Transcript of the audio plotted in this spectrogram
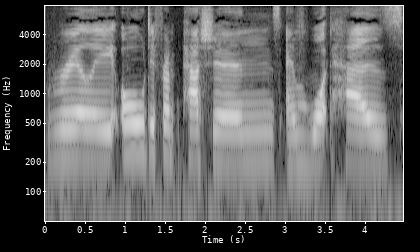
really all different passions and what has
